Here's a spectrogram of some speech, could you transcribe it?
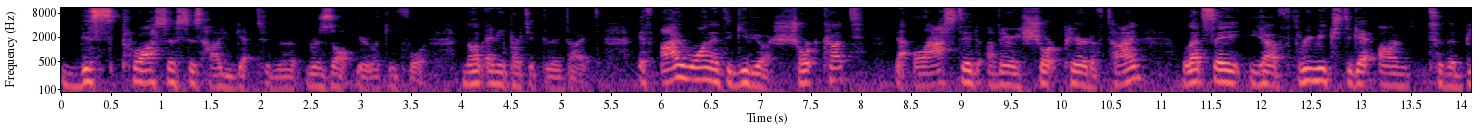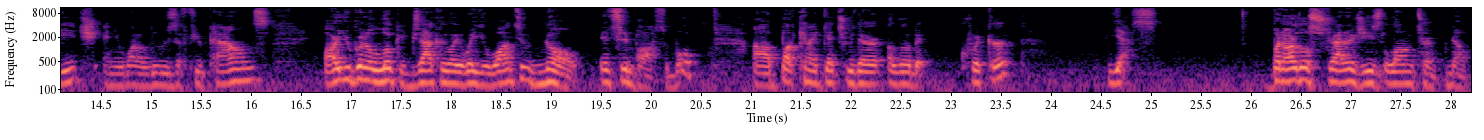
this process is how you get to the result you're looking for, not any particular diet. If I wanted to give you a shortcut that lasted a very short period of time, let's say you have three weeks to get on to the beach and you want to lose a few pounds, are you going to look exactly the way you want to? No, it's impossible. Uh, but can I get you there a little bit quicker? Yes. But are those strategies long term? No.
